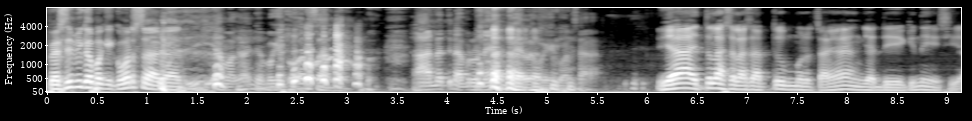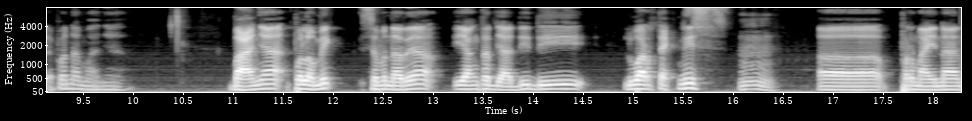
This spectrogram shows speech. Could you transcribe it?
Persib juga pakai Corsa kan. iya makanya pakai korsa. Anda tidak perlu nempel pakai korsa. ya itulah salah satu menurut saya yang jadi gini sih apa namanya banyak polemik sebenarnya yang terjadi di luar teknis Mm-mm. eh, permainan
